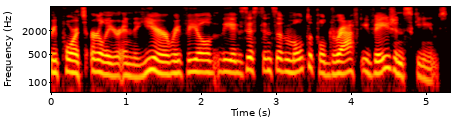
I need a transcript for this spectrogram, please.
Reports earlier in the year revealed the existence of multiple draft evasion schemes.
